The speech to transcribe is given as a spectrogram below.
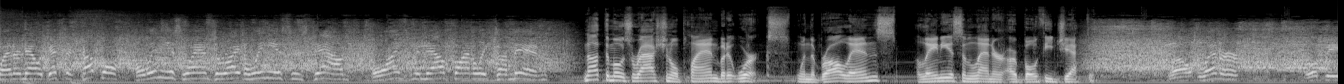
Lehner now gets a couple. Helenius lands the right. Helenius is down. The linesmen now finally come in. Not the most rational plan, but it works. When the brawl ends, Helenius and Lehner are both ejected. Well, Lehner will be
